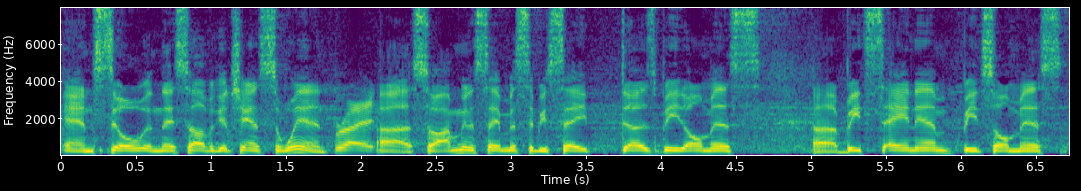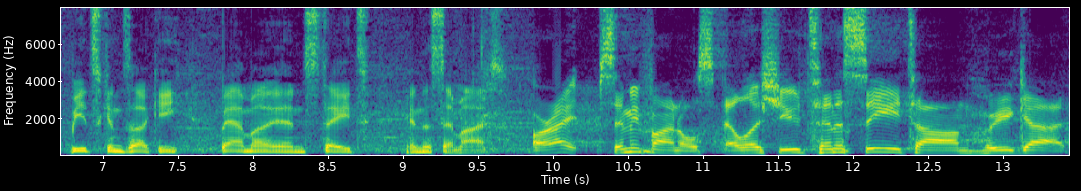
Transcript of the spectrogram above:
and still, and they still have a good chance to win. Right. Uh, so I'm going to say Mississippi State does beat Ole Miss, uh, beats A&M, beats Ole Miss, beats Kentucky, Bama, and State in the semis. All right, semifinals. LSU, Tennessee, Tom. Who you got?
